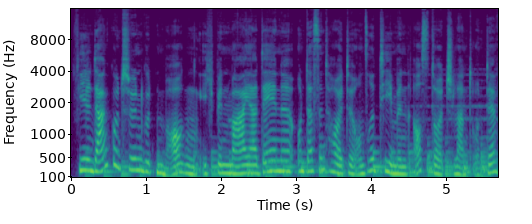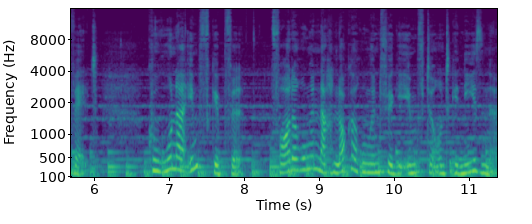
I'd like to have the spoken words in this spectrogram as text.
Vielen Dank und schönen guten Morgen. Ich bin Maja Däne und das sind heute unsere Themen aus Deutschland und der Welt. Corona-Impfgipfel. Forderungen nach Lockerungen für Geimpfte und Genesene.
